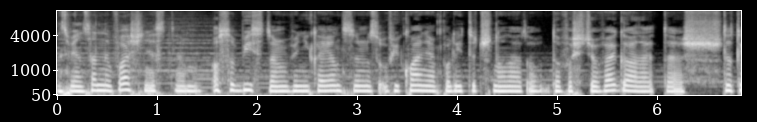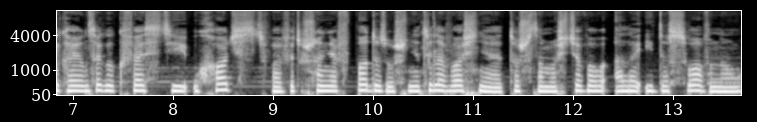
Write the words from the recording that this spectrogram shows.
związany właśnie z tym osobistym, wynikającym z uwikłania polityczno-narodowościowego, ale też dotykającego kwestii uchodźstwa, wyruszania w podróż, nie tyle właśnie tożsamościową, ale i dosłowną,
